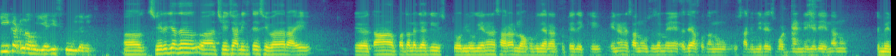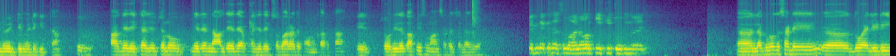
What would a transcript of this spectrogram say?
ਕੀ ਘਟਨਾ ਹੋਈ ਹੈ ਜੀ ਸਕੂਲ ਦੇ ਵਿੱਚ? ਅ, ਸਵੇਰੇ ਜਦ 6:40 ਤੇ ਸੇਵਾਦਾਰ ਆਏ ਅ, ਤਾਂ ਪਤਾ ਲੱਗਾ ਕਿ ਚੋਰੀ ਹੋ ਗਈ ਇਹਨਾਂ ਨੇ ਸਾਰਾ ਲੋਕ ਵਗੈਰਾ ਟੁੱਟੇ ਦੇਖੇ। ਇਹਨਾਂ ਨੇ ਸਾਨੂੰ ਉਸ ਸਮੇਂ ਅਧਿਆਪਕਾਂ ਨੂੰ ਸਾਡੇ ਮੇਰੇ ਸਬੋਰਡੀਨੇਟ ਨੇ ਜਿਹੜੇ ਇਹਨਾਂ ਨੂੰ ਤੇ ਮੈਨੂੰ ਇੰਟੀਮੇਟ ਕੀਤਾ। ਹਮ, ਆ ਕੇ ਦੇਖਿਆ ਜੋ ਚਲੋ ਮੇਰੇ ਨਾਲ ਦੇ ਅਧਿਆਪਕਾਂ ਜਦ 112 ਤੇ ਫੋਨ ਕਰਤਾ ਕਿ ਚੋਰੀ ਦਾ ਕਾਫੀ ਸਮਾਨ ਸਾਡਾ ਚਲਾ ਗਿਆ। ਕਿੰਨੇ ਕੁ ਦਾ ਸਮਾਨ ਔਰ ਕੀ ਕੀ ਚੋਰੀ ਹੋਇਆ ਜੀ? ਅ, ਲਗਭਗ ਸਾਡੇ ਅ, ਦੋ LED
